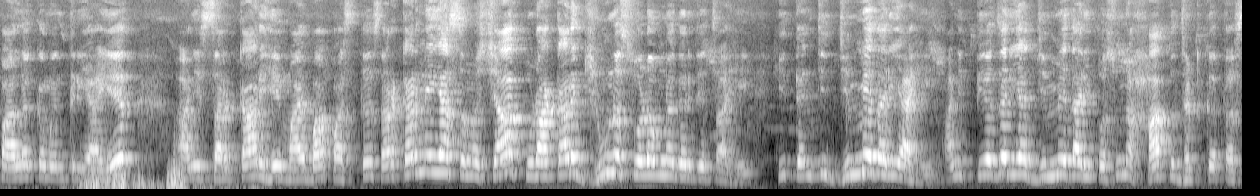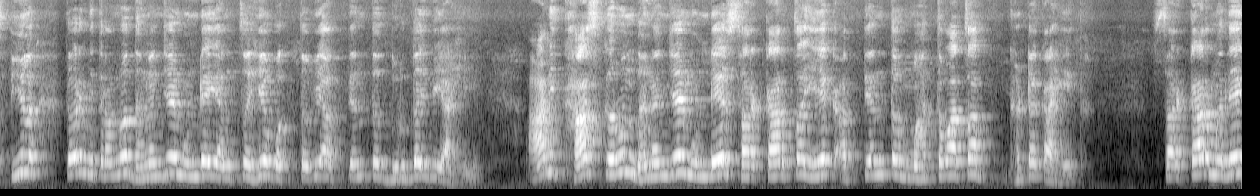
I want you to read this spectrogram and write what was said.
पालकमंत्री आहेत आणि सरकार हे मायबाप असतं. सरकारने या समस्या पुढाकार घेऊन सोडवणं गरजेचं आहे. ही त्यांची जिम्मेदारी आहे. आणि ते जर या जिम्मेदारीपासून हात झटकत असतील तर मित्रांनो धनंजय मुंडे यांचं हे वक्तव्य अत्यंत दुर्दैवी आहे. आणि खास करून धनंजय मुंडे सरकारचा एक अत्यंत महत्त्वाचा घटक आहेत. सरकारमध्ये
